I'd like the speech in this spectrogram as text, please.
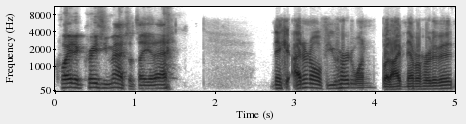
quite a crazy match. I'll tell you that. Nick, I don't know if you heard one, but I've never heard of it.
